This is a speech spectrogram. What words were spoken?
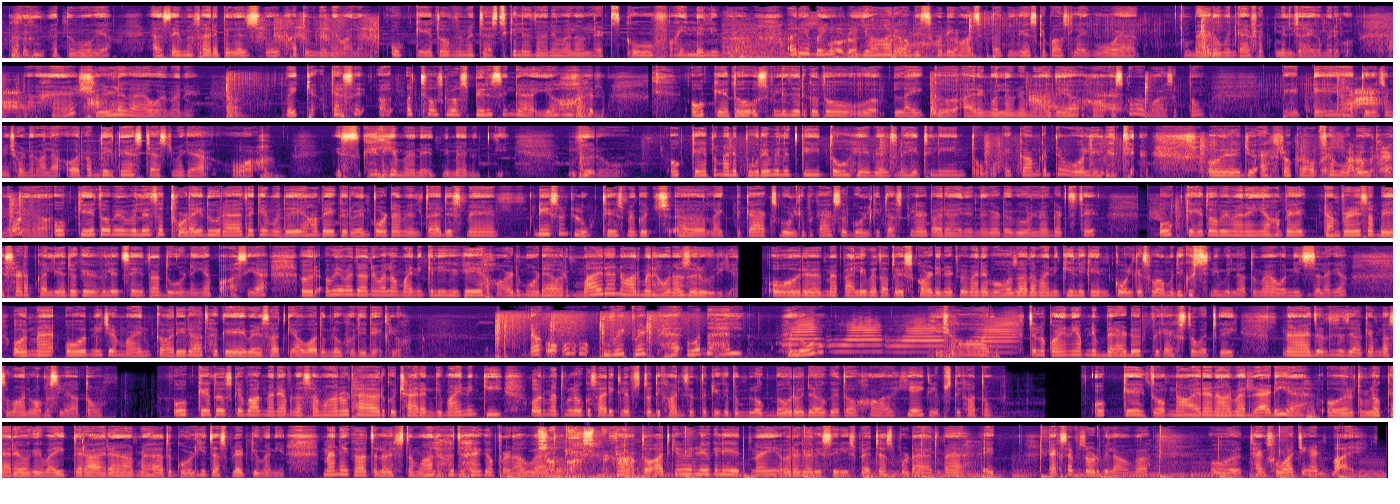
ख़त्म हो गया। ऐसे ही मैं सारे प्लेयर्स को ख़त्म करने वाला हूँ। ओके तो अभी मैं चेस्ट के लिए जाने वाला हूँ। लेट्स गो फाइनली ब्रो अरे भाई यार अब इसको नहीं मार सकता क्योंकि इसके पास लाइक वो है बैड ओमन का इफ़ेक्ट मिल जाएगा मेरे को। हैं शील्ड लगाया हुआ है मैंने। भाई क्या कैसे? अच्छा उसके पास पिरसिंग है यार। ओके तो उस प्लेजर को तो लाइक आयरन वाला हमने मार दिया। हाँ इसको मैं मार सकता हूँ। बेटे तुझे तो नहीं छोड़ने वाला। और अब देखते हैं इस चेस्ट में क्या। वाह इसके लिए मैंने इतनी मेहनत की। ब्रो ओके तो मैंने पूरे विलेज की तो हे बेल्स नहीं थी ली तो एक काम करते हैं वो ले लेते हैं। और जो एक्स्ट्रा क्रॉप्स हैं वो भी उठा लेते हैं यार। ओके तो अभी विलेज से थोड़ा ही दूर आया था कि मुझे यहाँ पे एक रोइन पोर्टर मिलता है जिसमें डिसेंट लुक थी। उसमें कुछ लाइक पिकैक्स गोल्ड की पिकैक्स और गोल्ड की दस प्लेट और आयरन नगट और गोल्ड नगट्स थे। ओके okay, तो अभी मैंने यहाँ पे एक टेम्प्रेरी सा बेस सेटअप कर लिया जो कि विलेज से इतना दूर नहीं है पास ही है। और अभी मैं जाने वाला हूँ माइनिंग के लिए क्योंकि ये हार्ड मोड है और आयरन आर्मर होना ज़रूरी है। और मैं पहले ही बताता हूँ इस कोऑर्डिनेट पे मैंने बहुत ज़्यादा माइनिंग की लेकिन कोल के सिवा मुझे कुछ नहीं मिला तो मैं और नीचे चला गया। और मैं और नीचे माइन कर ही रहा था कि मेरे साथ क्या हुआ तुम लोग खुद ही देख लो। Wait wait what the hell hello यार, चलो कोई नहीं, अपनी ब्रेड और पिकैक्स तो बच गई। मैं जल्दी से जाके अपना सामान वापस ले आता हूँ। ओके तो उसके बाद मैंने अपना सामान उठाया और कुछ आयरन की माइनिंग की, और मैं तुम लोगों को सारी क्लिप्स तो दिखा नहीं सकता क्योंकि तुम लोग बोर हो जाओगे तो हाँ यही क्लिप्स दिखाता हूँ। ओके okay, तो अपना आयरन आर्मर रेडी है और तुम लोग कह रहे हो कि भाई तेरा आयरन आर्मर है तो गोल्ड की चेस्ट प्लेट क्यों बनी है? मैंने कहा चलो इस्तेमाल हो जाएगा पड़ा हुआ है तो. हाँ तो आज की वीडियो के लिए इतना ही और अगर इस सीरीज़ पे अच्छा सपोर्ट आया तो मैं एक नेक्स्ट एपिसोड भी लाऊँगा। और thanks for watching and bye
